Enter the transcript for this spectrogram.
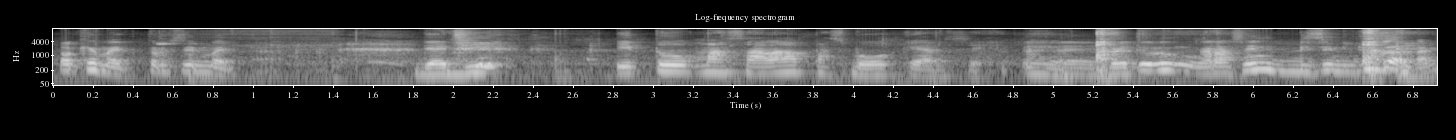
oke Mike terusin Mike Jadi itu masalah pas boker sih. eh, berarti lu ngerasain di sini juga kan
